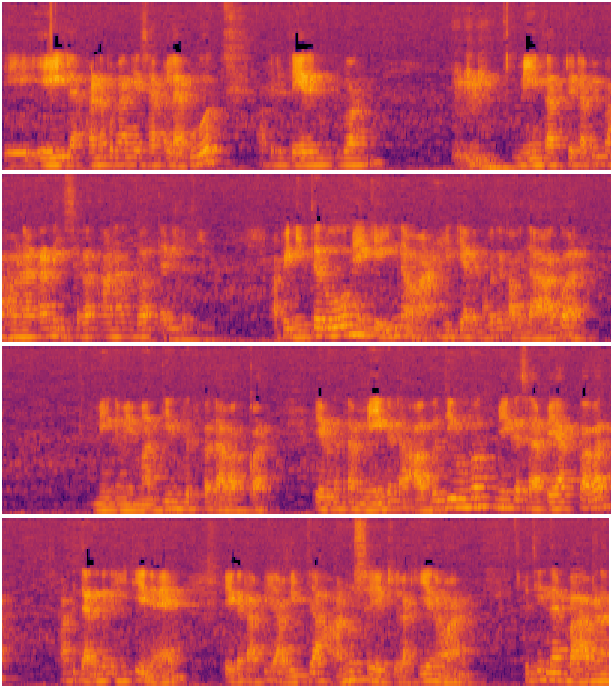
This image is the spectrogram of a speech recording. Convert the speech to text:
ඒ ඒ ලැබන්න පුළුවන්ගේ සැප ලැබුවොත් අපිට තේරෙන්න පුළුවන් මේ தത്വෙට අපි භාවනා කරන ඉස්සර අනන්තවත් ඇවිල්ලා තියෙනවා. අපි නිතරම මේකේ ඉන්නවා. හිතියට මොකද කවදාකවත් මේක මේ මධ්‍යම ප්‍රතිපදාවක්වත් එහෙම නැත්නම් මේකට අවදි වුණොත් මේක සැපයක් බවත් අපි දැනගෙන හිටියේ නෑ. ඒකට අපි අවිජ්ජා අනුසය කියලා කියනවා. ඉතින් දැන් භාවනා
